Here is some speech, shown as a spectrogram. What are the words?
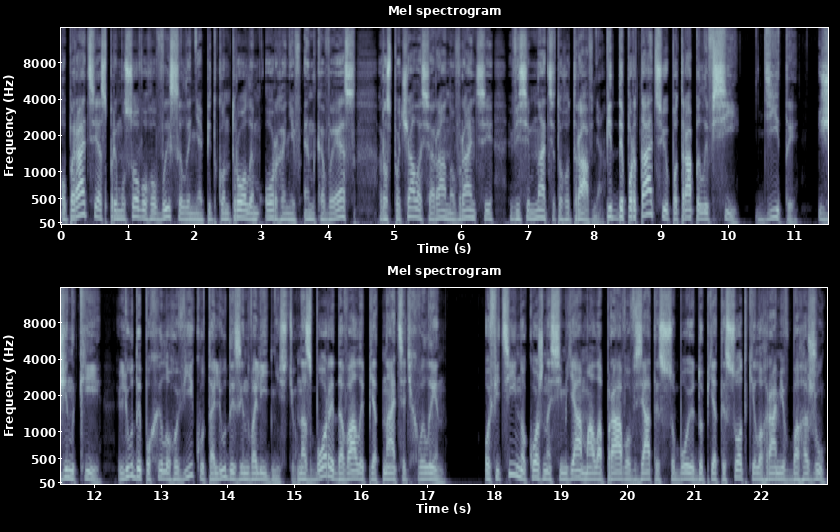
Операція з примусового виселення під контролем органів НКВС розпочалася рано вранці 18 травня. Під депортацію потрапили всі діти, жінки, люди похилого віку та люди з інвалідністю. На збори давали 15 хвилин. Офіційно кожна сім'я мала право взяти з собою до 500 кілограмів багажу,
